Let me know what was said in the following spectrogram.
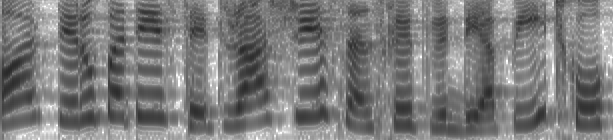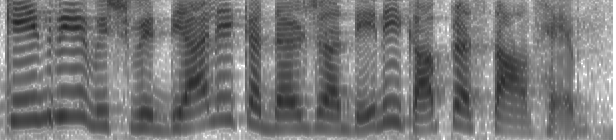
और तिरुपति स्थित राष्ट्रीय संस्कृत विद्यापीठ को केंद्रीय विश्वविद्यालय का दर्जा देने का प्रस्ताव है।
